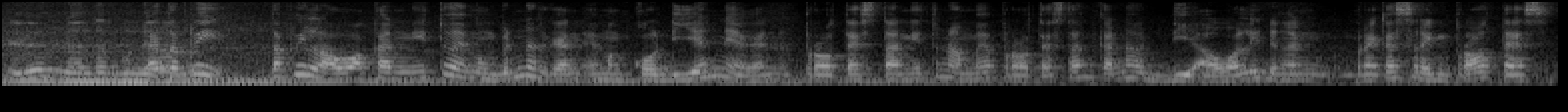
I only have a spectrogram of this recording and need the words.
Itu nonton Eh tapi tapi lawakan itu emang bener kan? Emang kodian ya kan? Protestan itu namanya Protestan karena diawali dengan mereka sering protes.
